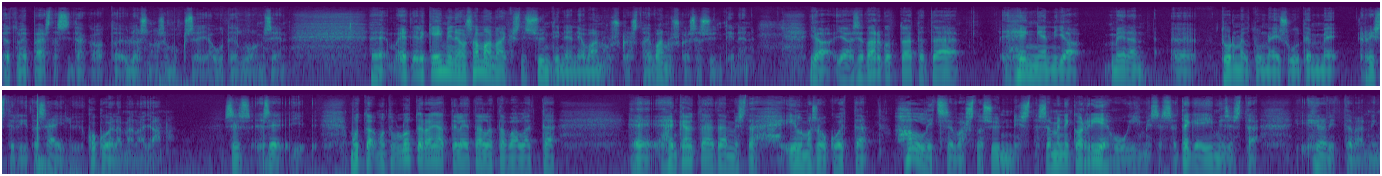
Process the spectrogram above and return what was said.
jotta me päästä sitä kautta ylösnousemukseen ja uuteen luomiseen. Et, eli ihminen on samanaikaisesti syntinen ja vanhuskas tai vanhuskas ja syntinen. Ja, ja se tarkoittaa, että tämä hengen ja meidän ö, turmeltuneisuutemme ristiriita säilyy koko elämän ajan. Se, se, mutta, mutta Luther ajattelee tällä tavalla, että hän käyttää tämmöistä ilmaisua kuin, että hallitsevasta synnistä. Se niin riehuu ihmisessä, tekee ihmisestä hirvittävän niin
